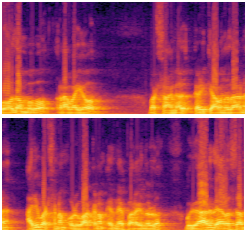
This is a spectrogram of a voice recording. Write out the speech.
ഗോതമ്പവോ റവയോ ഭക്ഷണങ്ങൾ കഴിക്കാവുന്നതാണ്. അരി ഭക്ഷണം ഒഴിവാക്കണം എന്നേ പറയുന്നുള്ളൂ. ഗുരുവായൂർ ദേവസ്വം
